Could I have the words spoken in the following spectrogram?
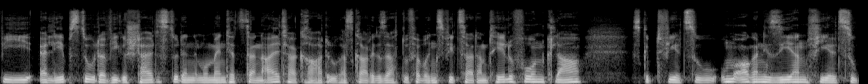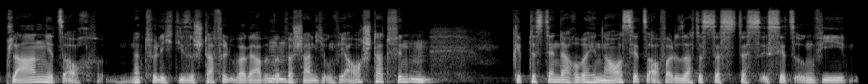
Wie erlebst du oder wie gestaltest du denn im Moment jetzt deinen Alltag gerade? Du hast gerade gesagt, du verbringst viel Zeit am Telefon, klar. Es gibt viel zu umorganisieren, viel zu planen. Jetzt auch natürlich diese Staffelübergabe mhm. wird wahrscheinlich irgendwie auch stattfinden. Mhm. Gibt es denn darüber hinaus jetzt auch, weil du sagtest, das, das ist jetzt irgendwie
